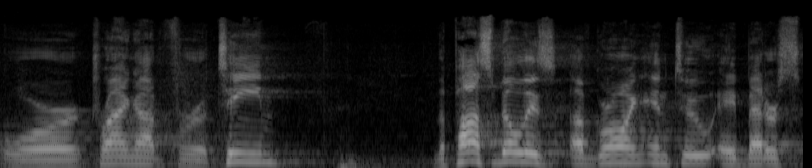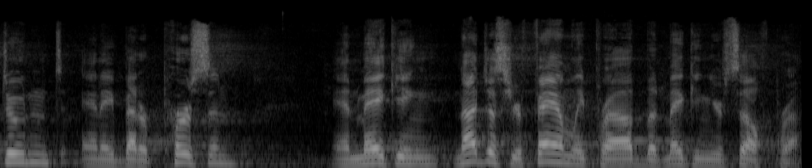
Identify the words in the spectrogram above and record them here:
or trying out for a team the possibilities of growing into a better student and a better person and making not just your family proud, but making yourself proud.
